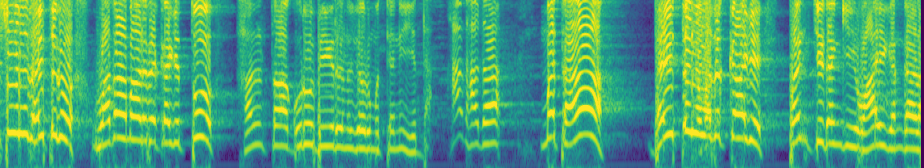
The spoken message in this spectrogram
ಸೂರ್ಯದ ದೈತಗೂ ವಧ ಮಾಡಬೇಕಾಗಿತ್ತು ಅಂತ ಗುರು ಬೀರನ ದೇವ್ರ ಮುತ್ತೇನೆ ಇದ್ದ. ಹೌದು ಹೌದು. ಮತ್ತ ದೈತರ ವಧಕ್ಕಾಗಿ ಪಂಚಡಂಗಿ ವಾಯಿ ಗಂಗಾಳ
